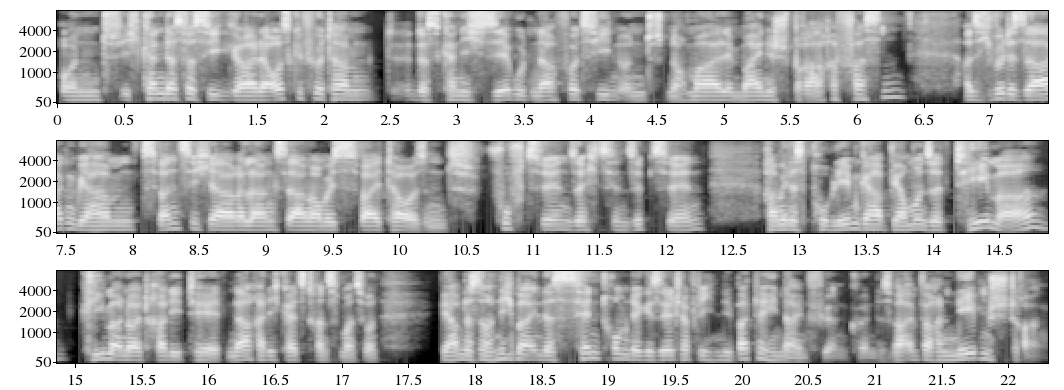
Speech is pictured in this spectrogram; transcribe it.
Und ich kann das, was Sie gerade ausgeführt haben, das kann ich sehr gut nachvollziehen und nochmal in meine Sprache fassen. Also ich würde sagen, wir haben 20 Jahre lang, sagen wir mal bis 2015, 16, 17, haben wir das Problem gehabt, wir haben unser Thema Klimaneutralität, Nachhaltigkeitstransformation, wir haben das noch nicht mal in das Zentrum der gesellschaftlichen Debatte hineinführen können. Das war einfach ein Nebenstrang.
